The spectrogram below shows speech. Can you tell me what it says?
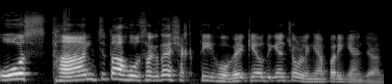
ਉਸ ਸਥਾਨ 'ਚ ਤਾਂ ਹੋ ਸਕਦਾ ਸ਼ਕਤੀ ਹੋਵੇ ਕਿ ਉਹਦੀਆਂ ਝੋਲੀਆਂ ਭਰੀਆਂ ਜਾਣ।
